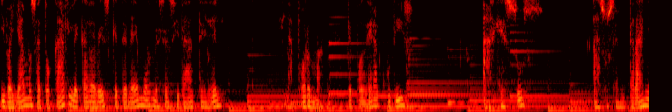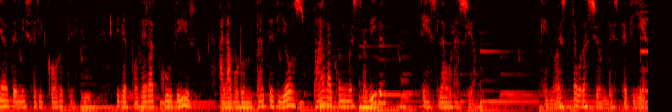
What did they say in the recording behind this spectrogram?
y vayamos a tocarle cada vez que tenemos necesidad de Él. Y la forma de poder acudir a Jesús, a sus entrañas de misericordia y de poder acudir a la voluntad de Dios para con nuestra vida es la oración. Que nuestra oración de este día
